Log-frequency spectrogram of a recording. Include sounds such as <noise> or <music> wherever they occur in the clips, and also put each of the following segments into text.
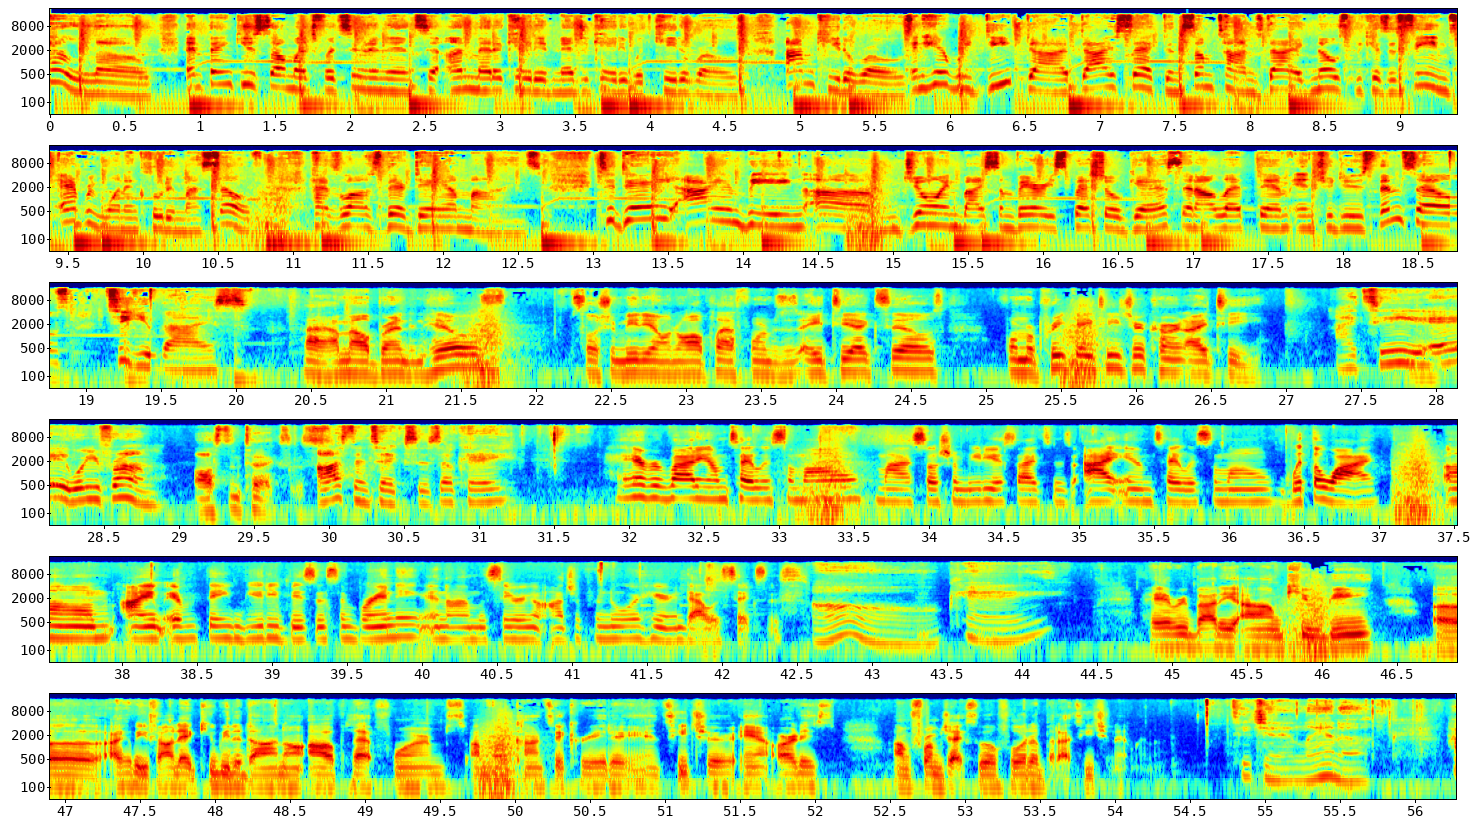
Hello, and thank you so much for tuning in to Unmedicated and Educated with Keita Rose. I'm Keita Rose, and here we deep dive, dissect, and sometimes diagnose because it seems everyone, including myself, has lost their damn minds. Today, I am being um, joined by some very special guests, and I'll let them introduce themselves to you guys. Hi, I'm Al Brandon Hills. Social media on all platforms is ATX Hills. Former pre-K teacher, current IT. IT, hey, where are you from? Austin, Texas. Austin, Texas, okay. Hey everybody, I'm Taylor Simone. My social media sites is I am Taylor Simone with a Y. Um, I am everything beauty, business, and branding, and I'm a serial entrepreneur here in Dallas, Texas. Oh, okay. Hey everybody, I'm QB. Uh, I can be found at QB the Don on all platforms. I'm a content creator and teacher and artist. I'm from Jacksonville, Florida, but I teach in Atlanta. Teach in Atlanta.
